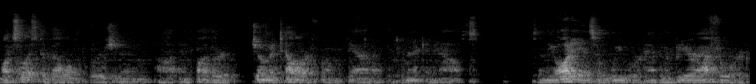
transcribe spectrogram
much less developed version, uh, and Father Jonah Teller from down at the Dominican House was in the audience and we were having a beer afterward.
